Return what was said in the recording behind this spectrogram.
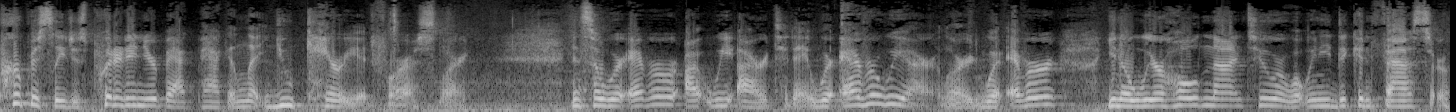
purposely just put it in your backpack and let you carry it for us, Lord. And so wherever uh, we are today, wherever we are, Lord, whatever, you know, we're holding on to or what we need to confess or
